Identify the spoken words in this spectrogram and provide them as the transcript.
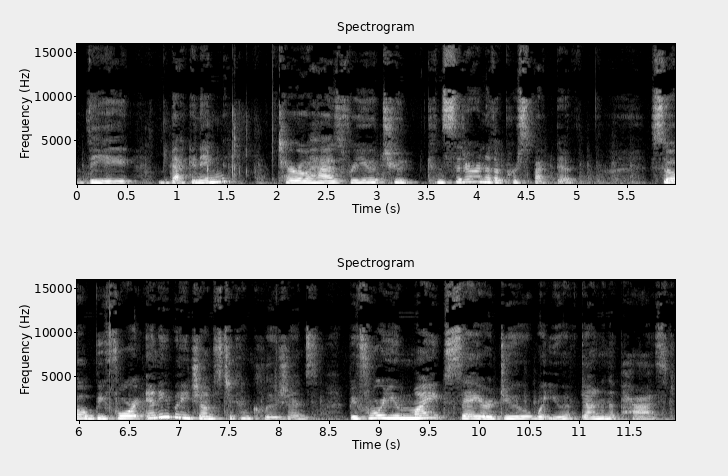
the beckoning tarot has for you to consider another perspective. So before anybody jumps to conclusions, before you might say or do what you have done in the past,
